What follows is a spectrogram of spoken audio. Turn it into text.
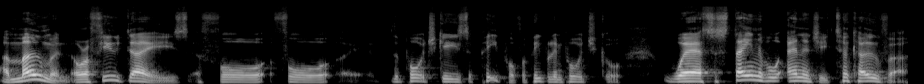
a moment or a few days for for the Portuguese people, for people in Portugal, where sustainable energy took over.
